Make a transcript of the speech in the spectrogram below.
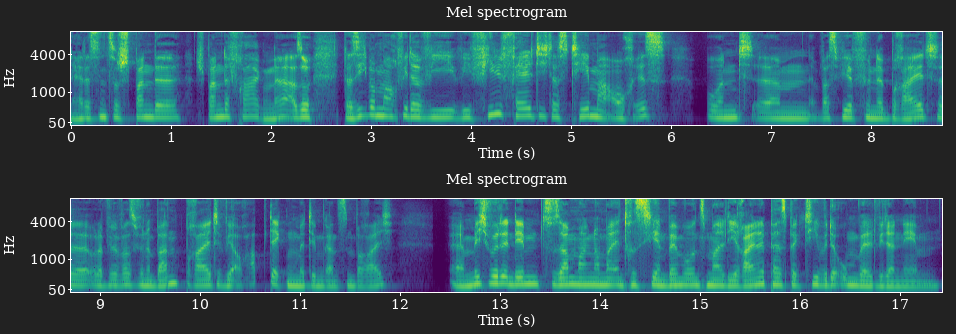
Ja, das sind so spannende, spannende Fragen. Ne? Also da sieht man auch wieder, wie, wie vielfältig das Thema auch ist und ähm, was wir für eine Breite oder was für eine Bandbreite wir auch abdecken mit dem ganzen Bereich. Äh, mich würde in dem Zusammenhang nochmal interessieren, wenn wir uns mal die reine Perspektive der Umwelt wieder nehmen.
